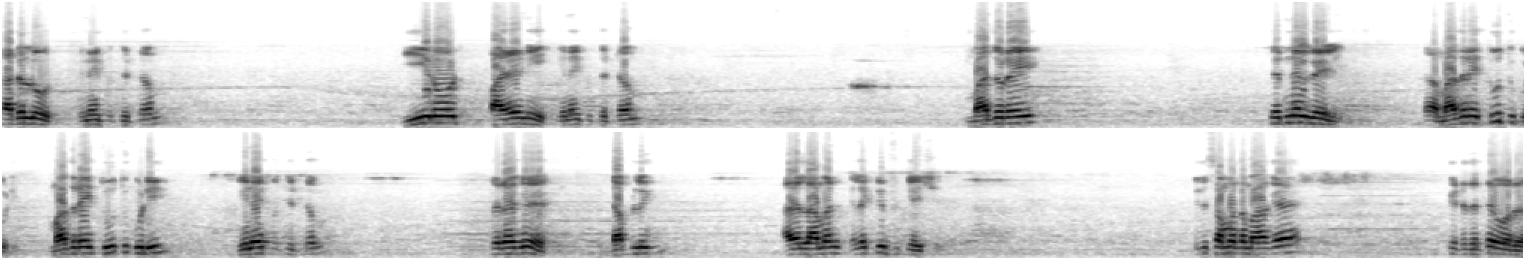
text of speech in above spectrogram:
கடலூர் இணைப்பு திட்டம் ஈரோடு பழனி இணைப்பு திட்டம் மதுரை திருநெல்வேலி மதுரை தூத்துக்குடி. மதுரை தூத்துக்குடி இணைப்பு திட்டம் பிறகு டப்ளிங் அது இல்லாமல் எலக்ட்ரிபிகேஷன் இது சம்பந்தமாக கிட்டத்தட்ட ஒரு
